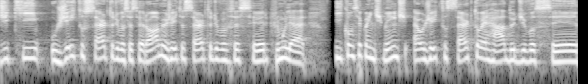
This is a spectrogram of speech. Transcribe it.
de que o jeito certo de você ser homem, o jeito certo de você ser mulher. E, consequentemente, é o jeito certo ou errado de você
